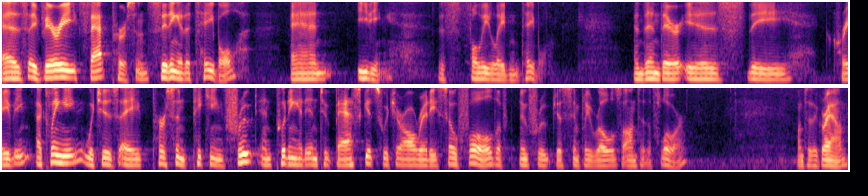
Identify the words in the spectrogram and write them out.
as a very fat person sitting at a table and eating this fully laden table. And then there is the craving, uh, clinging, which is a person picking fruit and putting it into baskets which are already so full, the new fruit just simply rolls onto the floor, onto the ground.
